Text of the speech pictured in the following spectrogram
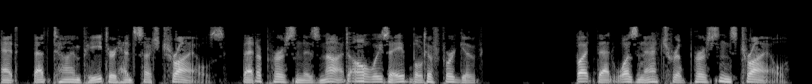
At that time, Peter had such trials that a person is not always able to forgive. But that was natural person's trial.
